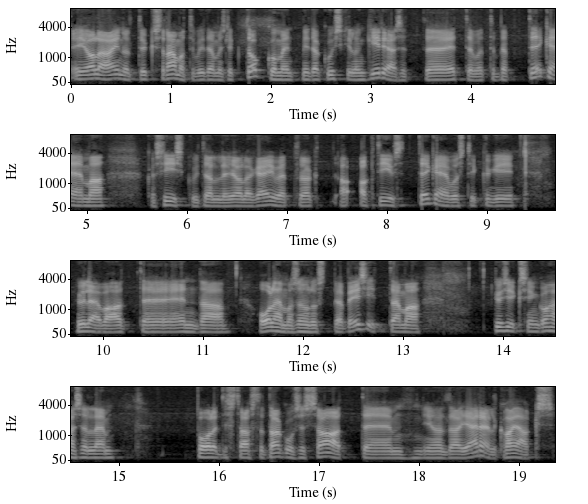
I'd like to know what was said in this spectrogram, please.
ei ole ainult üks raamatupidamislik dokument, mida kuskil on kirjas, et äh, ettevõte peab tegema, ka siis, kui tal ei ole käivet või aktiivset tegevust, ikkagi ülevaate enda olemasolust peab esitama, küsiksin kohe selle pooleteist aasta taguse saate nii-öelda järelkajaks,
